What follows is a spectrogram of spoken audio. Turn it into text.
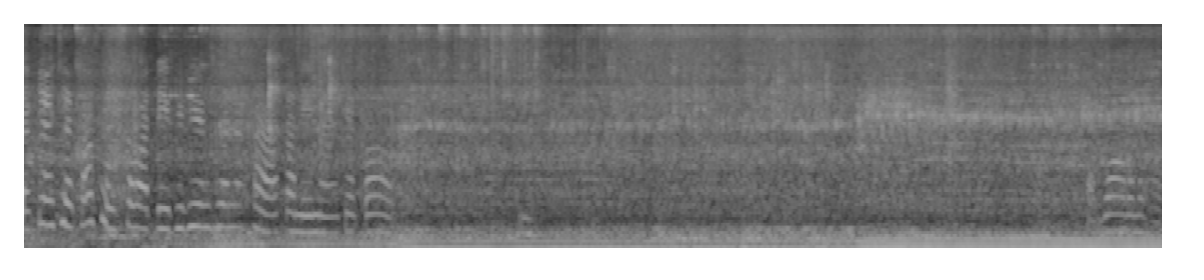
จ๊กแกเจ๊กก็สูสวัสดีพี่พี่ๆเพื่อนๆนะคะ ตอนนี้นะแกก็ตัดหญ้าแล้วนะคะ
